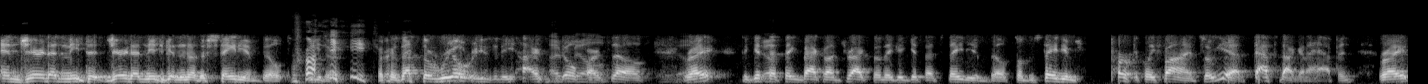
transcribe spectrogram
and Jerry doesn't need to. Jerry doesn't need to get another stadium built either, because that's the real reason he hired Bill, Parcells, right? To get that thing back on track, so they could get that stadium built. So the stadium's perfectly fine. So yeah, that's not going to happen, right?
